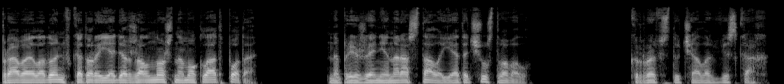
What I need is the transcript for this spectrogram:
Правая ладонь, в которой я держал нож, намокла от пота. Напряжение нарастало, я это чувствовал. Кровь стучала в висках.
